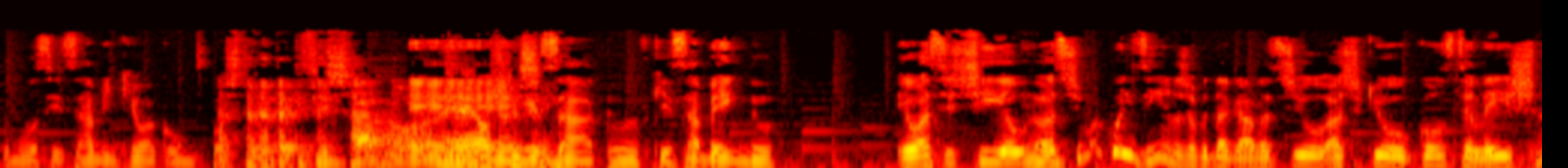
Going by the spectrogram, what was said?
Como vocês sabem que eu acompanho. Acho que teve até que fechar. É, É, eu acho que sim. exato, eu fiquei sabendo. Eu assisti, eu, Hum. eu assisti uma coisinha no Jovem da Gava, assisti o, acho que o Constellation,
